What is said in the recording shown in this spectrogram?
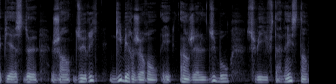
Des pièces de Jean Dury, Guy Bergeron et Angèle Dubo suivent à l'instant.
